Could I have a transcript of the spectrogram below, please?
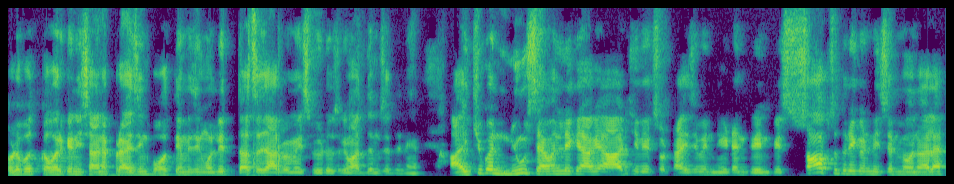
थोड़े बहुत कवर के निशान है प्राइसिंग बहुत ही अमेजिंग ओनली दस हज़ार रुपए में इस वीडियो के माध्यम से दे देंगे। आईक्यू का न्यू सेवन लेके आ गया आठ जीबी एक सौ अट्ठाईस GB neat and green piece साफ़ सुथरी कंडीशन में होने वाला है।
